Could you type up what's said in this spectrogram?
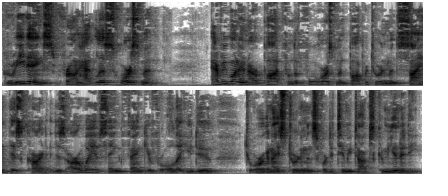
greetings from Headless Horseman. Everyone in our pot from the Four Horsemen Pauper Tournament signed this card. It is our way of saying thank you for all that you do to organize tournaments for the Timmy Talks community.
